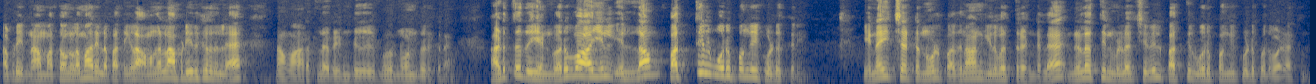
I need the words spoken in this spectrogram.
அப்படி நான் மற்றவங்கள மாதிரி இல்லை. பார்த்தீங்களா அவங்கெல்லாம் அப்படி இருக்கிறது இல்லை. நான் வாரத்தில் ரெண்டு முறை நோன்பு இருக்கிறேன். அடுத்தது என் வருவாயில் எல்லாம் பத்தில் ஒரு பங்கை கொடுக்கிறேன். இணைச்சட்ட நூல் பதினான்கு இருபத்தி ரெண்டில் நிலத்தின் விளைச்சலில் பத்தில் ஒரு பங்கு கொடுப்பது வழக்கம்.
